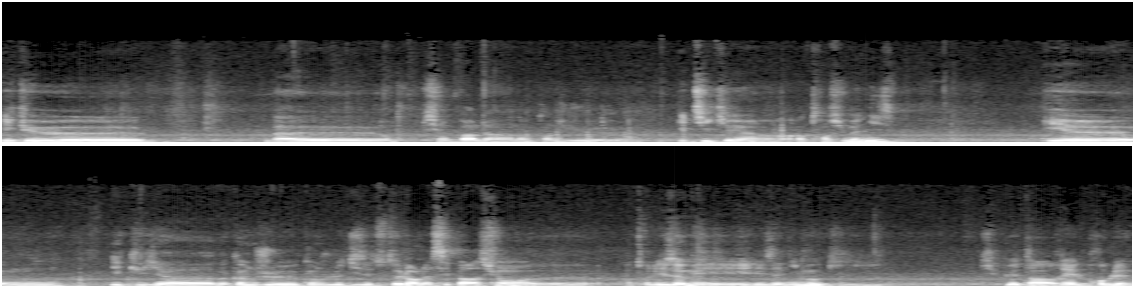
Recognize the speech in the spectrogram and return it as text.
et que, bah, euh, si on parle d'un point de vue éthique, un, transhumanisme et, qu'il y a, bah, comme, je, comme je le disais tout à l'heure, la séparation entre les hommes et les animaux qui, qui peut être un réel problème.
